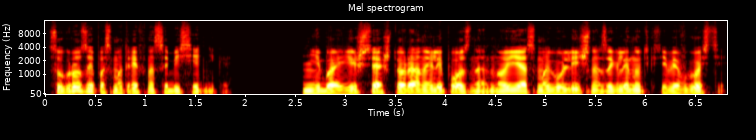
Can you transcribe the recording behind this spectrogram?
с угрозой посмотрев на собеседника. Не боишься, что рано или поздно, но я смогу лично заглянуть к тебе в гости?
